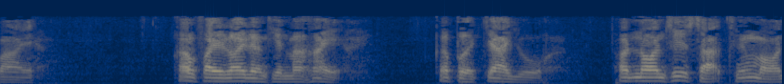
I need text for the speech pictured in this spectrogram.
บาย เข้าไฟร้อยเรืองเทียนมาให้ ก็เปิดจ้าอยู่ พอนอนศีรษะถึงหมอน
